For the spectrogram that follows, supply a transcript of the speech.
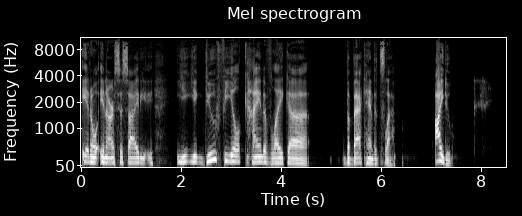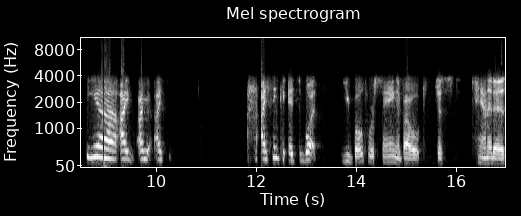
you know, in our society, you, you do feel kind of like uh, the backhanded slap. I do. Yeah, I, I, I, I think it's what you both were saying about just Canada's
